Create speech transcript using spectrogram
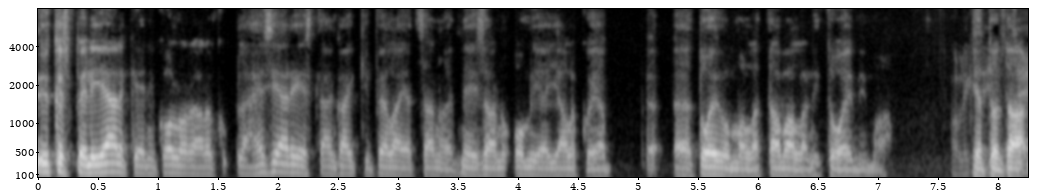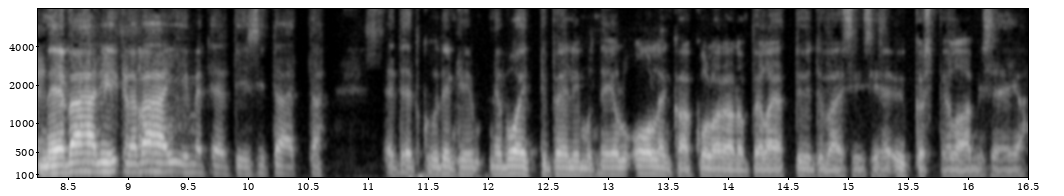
ykköspelin jälkeen niin Colorado lähes järjestään kaikki pelaajat sanoivat, että ne ei saanut omia jalkoja toivomalla tavalla niin toimimaan. Oliko ja tota, se, me, vähän, me vähän ihmeteltiin sitä, että – että et kuitenkin ne voitti peli, mutta ne ei ollut ollenkaan Coloradon pelaajat tyytyväisiä siihen ykköspelaamiseen. Ja,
